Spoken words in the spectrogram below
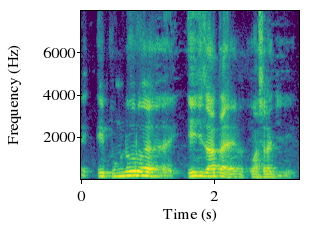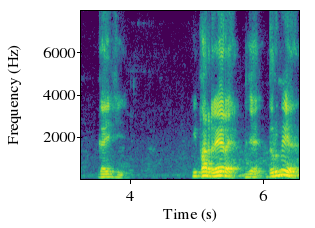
हे पुंगनोरू पुंगनूर ही जी जात आहे वासराची गायीची ही फार रेअर आहे म्हणजे दुर्मिळ आहे.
